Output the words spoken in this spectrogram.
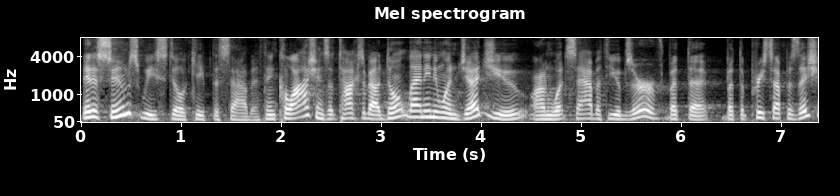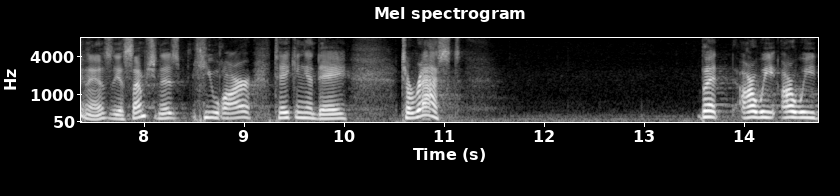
it assumes we still keep the Sabbath. In Colossians, it talks about don't let anyone judge you on what Sabbath you observe, but the, but the presupposition is, the assumption is, you are taking a day to rest. But are we, are we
